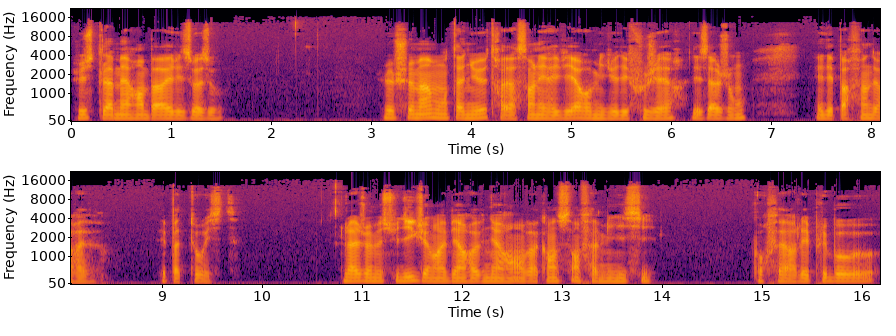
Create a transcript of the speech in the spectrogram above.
juste la mer en bas et les oiseaux. Le chemin montagneux traversant les rivières au milieu des fougères, des ajoncs et des parfums de rêve. Et pas de touristes. Là, je me suis dit que j'aimerais bien revenir en vacances en famille ici, pour faire les plus beaux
